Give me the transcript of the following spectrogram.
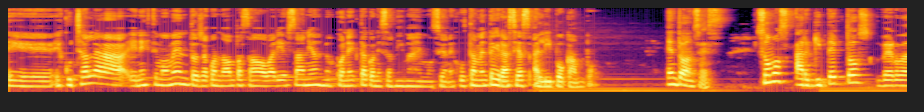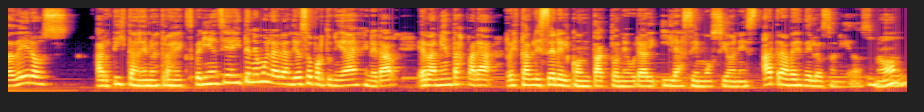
eh, escucharla en este momento, ya cuando han pasado varios años, nos conecta con esas mismas emociones, justamente gracias al hipocampo. Entonces, somos arquitectos verdaderos artistas de nuestras experiencias y tenemos la grandiosa oportunidad de generar herramientas para restablecer el contacto neural y las emociones a través de los sonidos, ¿no?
